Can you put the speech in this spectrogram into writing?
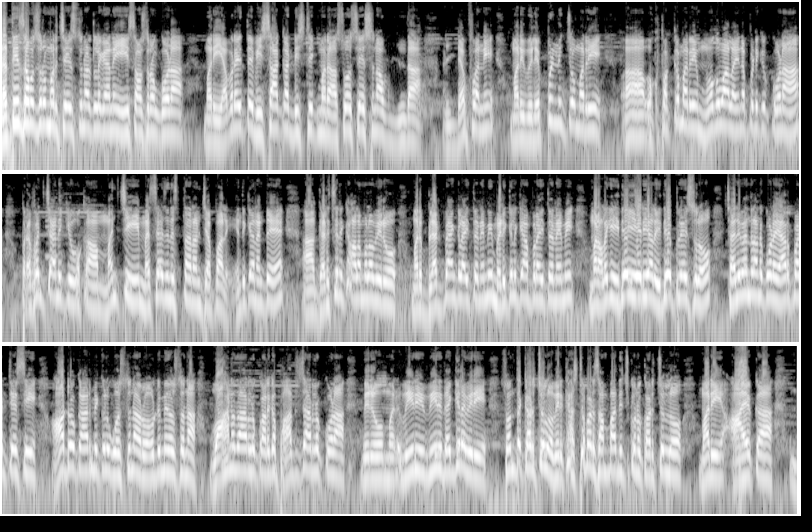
ప్రతి సంవత్సరం మరి చేస్తున్నట్లుగానే ఈ సంవత్సరం కూడా మరి ఎవరైతే విశాఖ డిస్టిక్ మరి అసోసియేషన్ ఆఫ్ ద డెఫ్ అని మరి వీళ్ళు ఎప్పటి నుంచో మరి ఒక పక్క మరి మూగవాళ్ళు అయినప్పటికీ కూడా ప్రపంచానికి ఒక మంచి మెసేజ్ని ఇస్తున్నారని చెప్పాలి. ఎందుకనంటే గడిచిన కాలంలో వీరు మరి బ్లడ్ బ్యాంకులు అయితేనేమి మెడికల్ క్యాంపులు అయితేనేమి మరి అలాగే ఇదే ఏరియాలో ఇదే ప్లేస్లో చలివేంద్రాన్ని కూడా ఏర్పాటు చేసి ఆటో కార్మికులకు వస్తున్నారు. రోడ్డు మీద వస్తున్న వాహనదారులకు అలాగే పాదచారులకు కూడా వీరు మరి వీరి వీరి దగ్గర వీరి సొంత ఖర్చులో వీరు కష్టపడి సంపాదించుకున్న ఖర్చుల్లో మరి ఆ యొక్క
